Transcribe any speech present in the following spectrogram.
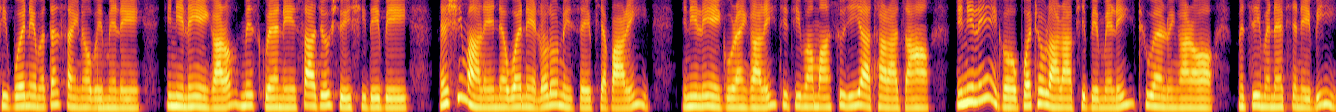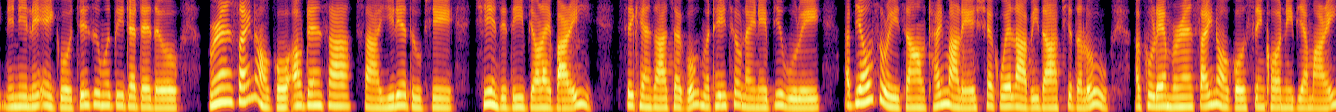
ဒီပွဲနဲ့မသက်ဆိုင်တော့ပေမဲ့လည်းနေနေလေးကတော့ Miss Grand နဲ့စာချုပ်ရွှေရှိသေးပြီးလက်ရှိမှာလည်းနဝက်နဲ့လုံးလုံးနေစေဖြစ်ပါတယ်။နေနေလေးကိုရိုင်းကလည်းကြီးကြီးမားမားစူကြီးရထားတာကြောင့်နေနေလေးကိုပွဲထုတ်လာတာဖြစ်ပေမဲ့လည်းထူအန်လွင်ကတော့မကြည်မနှက်ဖြစ်နေပြီးနေနေလေးအိတ်ကိုကျေးဇူးမသိတတ်တဲ့သူမရန်ဆိုင်တော်ကိုအောက်တန်းစားစာရေးတဲ့သူဖြစ်ရရင်တည်တည်ပြောလိုက်ပါရီစိတ်ခံစားချက်ကိုမထိန်ချုပ်နိုင်တဲ့ပြုမှုတွေအပြောဆိုတွေကြောင့်ထိုင်းမှာလည်းရှက်ကွဲလာပြီးသားဖြစ်တယ်လို့အခုလဲမရန်ဆိုင်တော်ကိုစင်ခေါ်နေပြန်ပါရီ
